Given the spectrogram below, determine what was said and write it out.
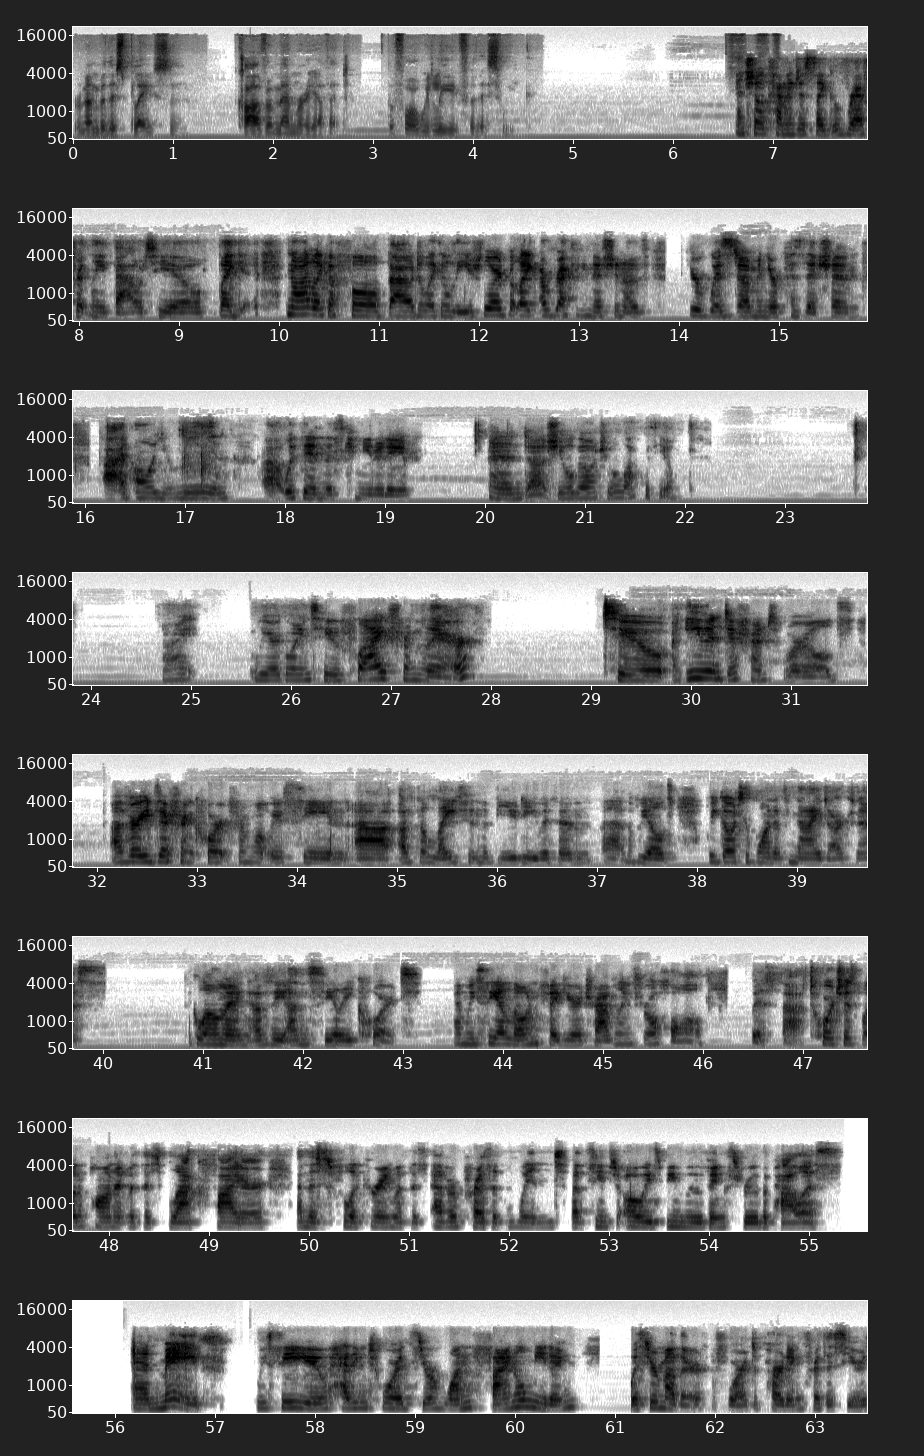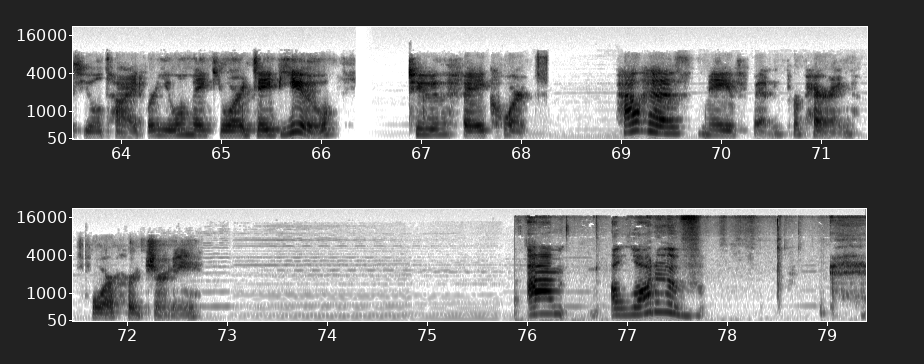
Remember this place and carve a memory of it before we leave for this week. And she'll kind of just like reverently bow to you. Like, not like a full bow to like a liege lord, but like a recognition of your wisdom and your position uh, and all you mean uh, within this community. And uh, she will go and she will walk with you. All right. We are going to fly from there to an even different world a very different court from what we've seen uh, of the light and the beauty within uh, the Weald. We go to one of nigh darkness, the gloaming of the unseelie court, and we see a lone figure traveling through a hall with uh, torches lit upon it with this black fire and this flickering with this ever-present wind that seems to always be moving through the palace. And Maeve, we see you heading towards your one final meeting with your mother before departing for this year's Yuletide, where you will make your debut to the Fey courts. How has Maeve been preparing for her journey? Um, a lot of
